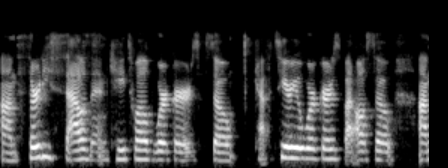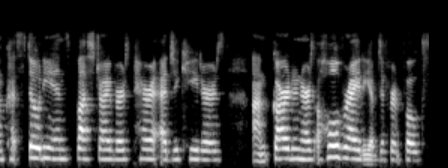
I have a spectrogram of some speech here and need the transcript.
um, 30,000 K-12 workers, so cafeteria workers, but also um, custodians, bus drivers, para-educators, um, gardeners, a whole variety of different folks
